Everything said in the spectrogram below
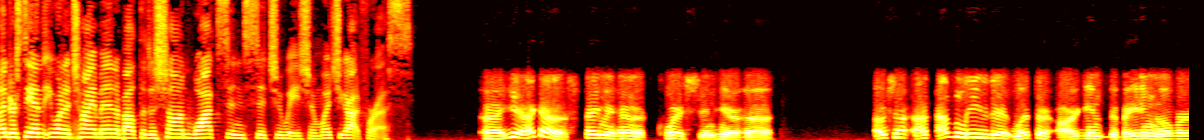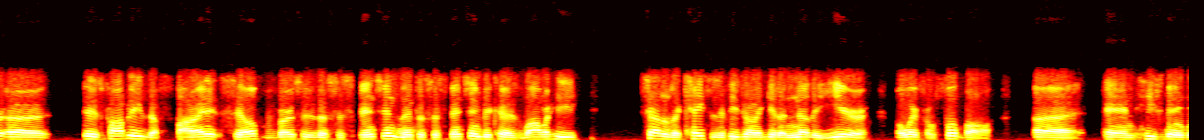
understand that you want to chime in about the Deshaun Watson situation. What you got for us? Uh, yeah, I got a statement and a question here. Uh, I'm try- I, I believe that what they're arguing, debating over, uh, is probably the fine itself versus the suspension, length of suspension. Because why would he settle the cases if he's going to get another year away from football. Uh, and he's been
